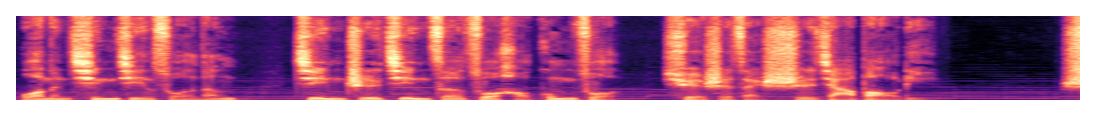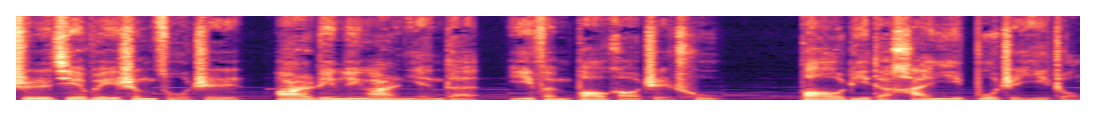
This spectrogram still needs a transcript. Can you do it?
我们倾尽所能、尽职尽责做好工作，却是在施加暴力。世界卫生组织二零零二年的一份报告指出，暴力的含义不止一种，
